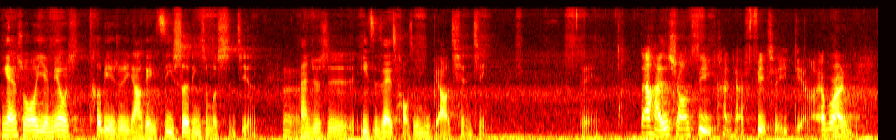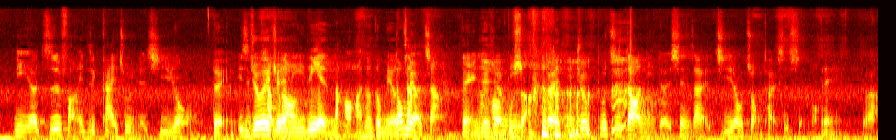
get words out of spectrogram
应该说也没有特别就一定要给自己设定什么时间，嗯，但就是一直在朝这个目标前进。对，但还是希望自己看起来 fit 一点啊，要不然嗯你的脂肪一直盖住你的肌肉，对，一直你就会觉得你练，然后好像都没有都没有长，对，你就觉得不爽。对，你就 不知道你的现在的肌肉状态是什么，对，对吧？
